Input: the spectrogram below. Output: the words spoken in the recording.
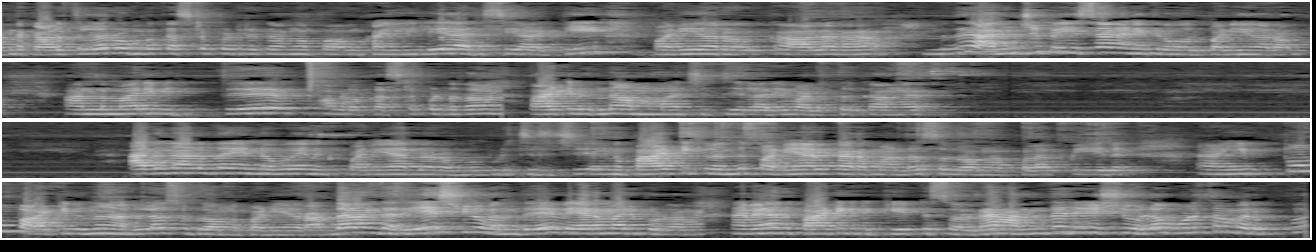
அந்த காலத்துல ரொம்ப கஷ்டப்பட்டிருக்காங்க. பாவம் கையிலே அரிசி ஆட்டி பணியாரம் காலனா வந்து அஞ்சு பைசா நினைக்கிறேன் ஒரு பணியாரம். அந்த மாதிரி விற்று அவ்வளோ கஷ்டப்பட்டு தான் பாட்டி வந்து அம்மா சித்தி எல்லாரையும் வளர்த்துருக்காங்க. அதனால தான் என்னவோ எனக்கு பணியாரம் ரொம்ப பிடிச்சிருச்சு. எங்கள் பாட்டிக்கு வந்து பணியாரக்காரமா தான் சொல்லுவாங்க அப்போல்லாம் பேர். இப்போ பாட்டி வந்து நல்லா சொல்லுவாங்க பணியாரம். அதான் அந்த ரேஷியோ வந்து வேற மாதிரி போடுவாங்க. நான் வேணா அந்த பாட்டிக்கிட்ட கேட்டு சொல்கிறேன் அந்த ரேஷியோல உளுத்தம்பருப்பு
